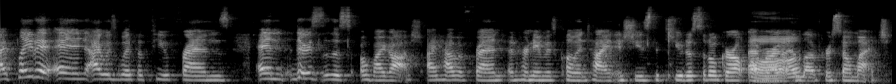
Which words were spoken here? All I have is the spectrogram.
I played it and I was with a few friends. And there's this, oh my gosh, I have a friend and her name is Clementine and she's the cutest little girl ever and I love her so much.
